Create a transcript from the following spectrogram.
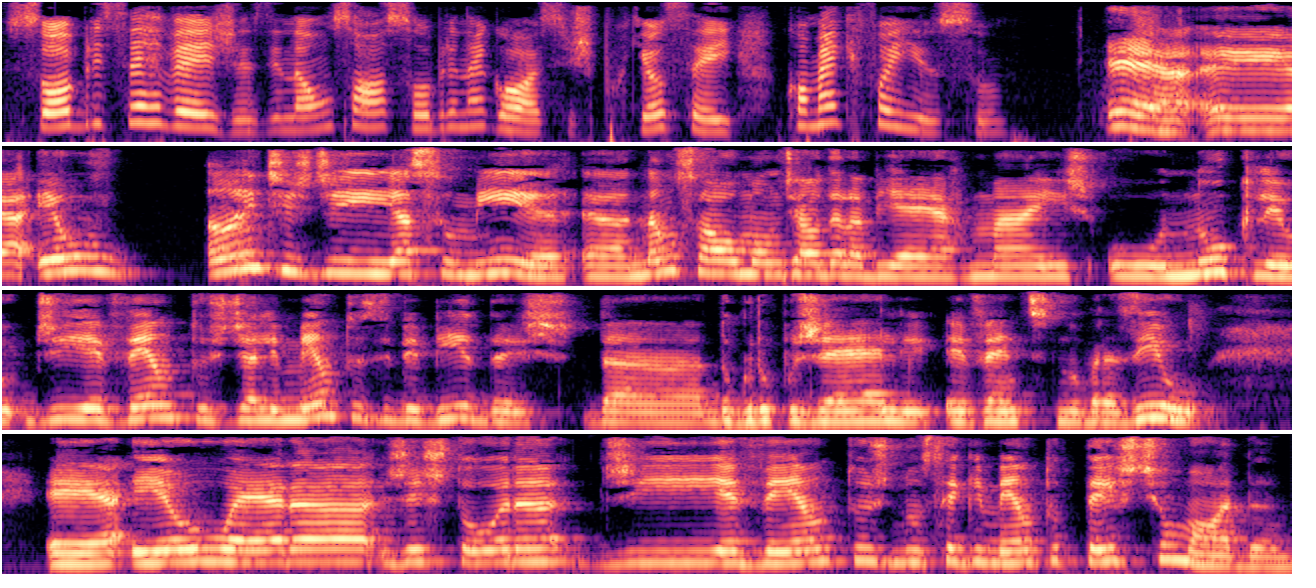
sobre cervejas e não só sobre negócios, porque eu sei. Como é que foi isso? É, é eu antes de assumir uh, não só o Mundial de la Bière, mas o núcleo de eventos de alimentos e bebidas da, do grupo GL Events no Brasil, é, eu era gestora de eventos no segmento têxtil moda.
